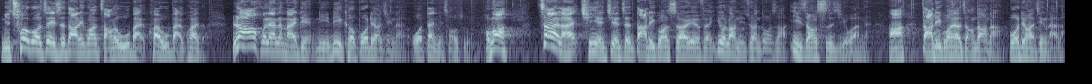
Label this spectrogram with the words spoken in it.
你错过这一次大力光涨了五百块五百块的拉回来的买点，你立刻拨掉进来，我带你操作，好不好？再来亲眼见证大力光十二月份又让你赚多少？一张四十几万呢？啊，大力光要涨到哪？拨电话进来了。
